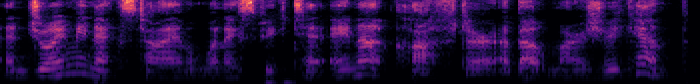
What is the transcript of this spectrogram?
and join me next time when I speak to Einat Klafter about Margery Kempe.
